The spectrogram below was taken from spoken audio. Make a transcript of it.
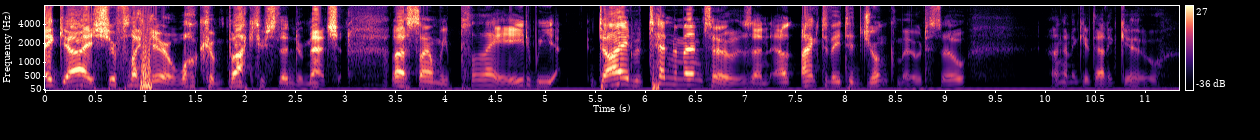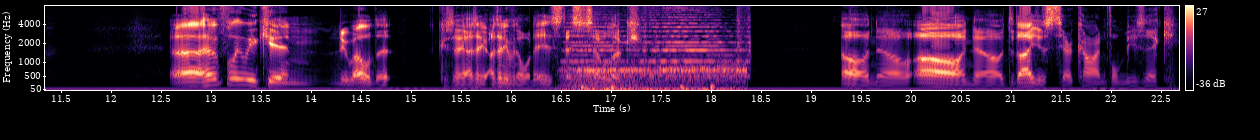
Hey guys, ShowFly here, welcome back to Slender Mansion. Last time we played, we died with 10 mementos and activated drunk mode, so I'm gonna give that a go. Uh, hopefully we can do well with it, because I, I, don't, I don't even know what it is, let's just have a look. Oh no, oh no, did I just hear carnival music?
